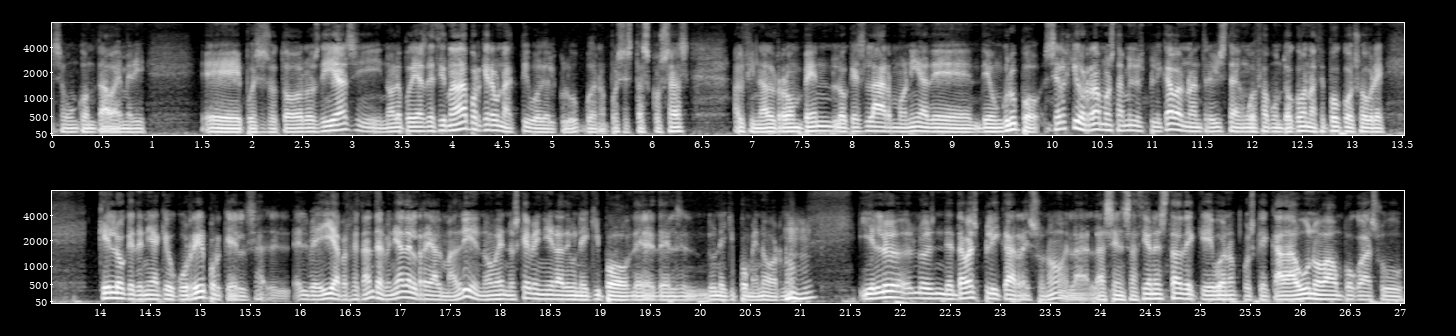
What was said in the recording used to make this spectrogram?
según contaba Emery. Eh, pues eso, todos los días y no le podías decir nada porque era un activo del club. Bueno, pues estas cosas al final rompen lo que es la armonía de, de un grupo. Sergio Ramos también lo explicaba en una entrevista en UEFA.com hace poco sobre qué es lo que tenía que ocurrir, porque él, veía perfectamente, él venía del Real Madrid, no, no es que viniera de un equipo de, un equipo menor, ¿no? Y él lo, intentaba explicar eso, ¿no? La, la, sensación está de que, bueno, pues que cada uno va un poco a su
